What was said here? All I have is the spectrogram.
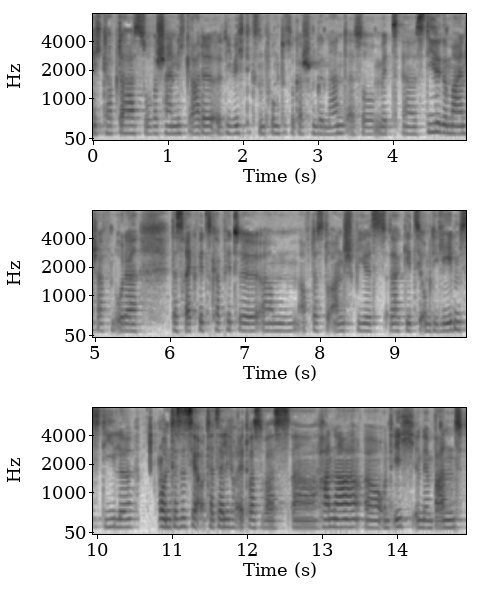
Ich glaube, da hast du wahrscheinlich gerade äh, die wichtigsten Punkte sogar schon genannt, also mit äh, Stilgemeinschaften oder das Reckwitz-Kapitel, ähm, auf das du anspielst. Da geht es ja um die Lebensstile. Und das ist ja tatsächlich auch etwas, was äh, Hanna äh, und ich in dem Band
